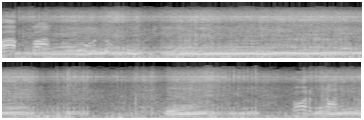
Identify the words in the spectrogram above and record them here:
Papacudo. Porca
